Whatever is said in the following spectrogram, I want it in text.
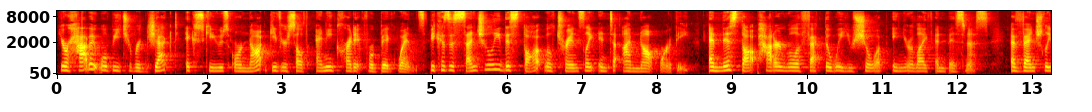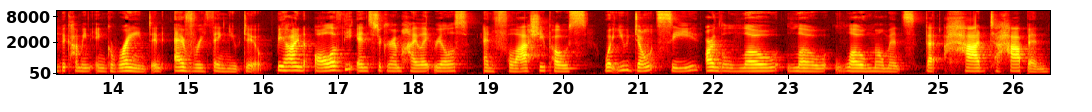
your habit will be to reject, excuse, or not give yourself any credit for big wins because essentially this thought will translate into, I'm not worthy. And this thought pattern will affect the way you show up in your life and business eventually becoming ingrained in everything you do. Behind all of the Instagram highlight reels, and flashy posts what you don't see are the low, low, low moments that had to happen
